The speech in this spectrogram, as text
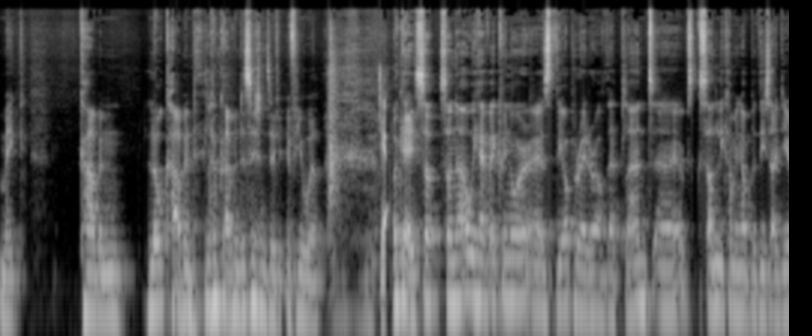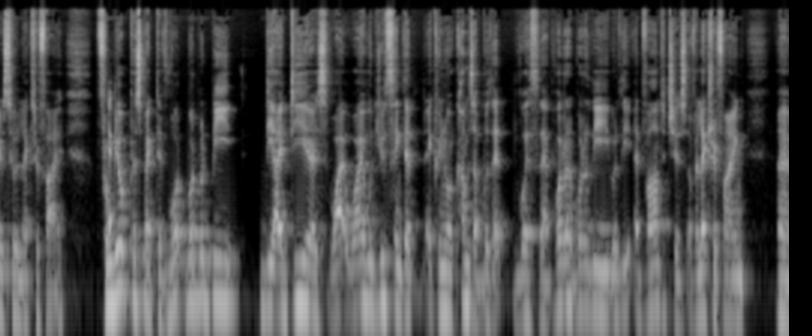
make carbon low carbon low carbon decisions if, if you will. Yeah. Okay so so now we have equinor as the operator of that plant uh, suddenly coming up with these ideas to electrify. From yeah. your perspective what what would be the ideas? Why why would you think that equinor comes up with it with that? What are what are the what are the advantages of electrifying uh,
